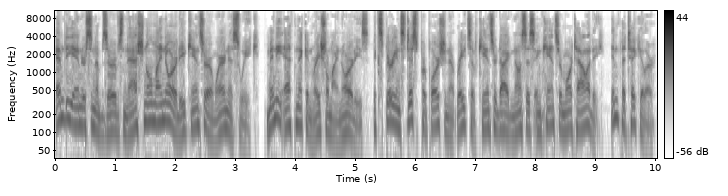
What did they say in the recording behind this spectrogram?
MD Anderson observes National Minority Cancer Awareness Week. Many ethnic and racial minorities experience disproportionate rates of cancer diagnosis and cancer mortality. In particular,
